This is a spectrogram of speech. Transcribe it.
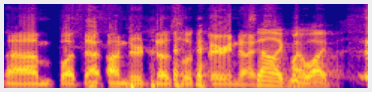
um, but that under does look very nice. Sound like my wife.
